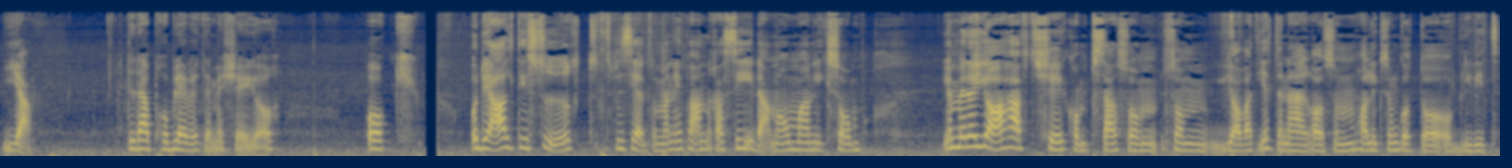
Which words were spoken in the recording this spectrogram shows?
ja. Det där problemet är med tjejer. Och, och det är alltid surt, speciellt om man är på andra sidan och man liksom jag menar jag har haft tjejkompisar som, som jag varit jättenära och som har liksom gått och, och blivit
